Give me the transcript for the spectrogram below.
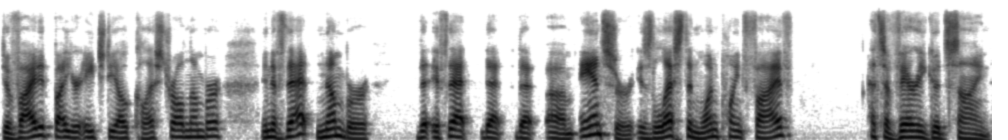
divide it by your HDL cholesterol number, and if that number, if that that that um, answer is less than 1.5, that's a very good sign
